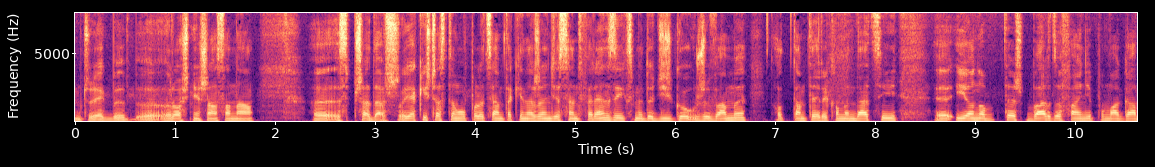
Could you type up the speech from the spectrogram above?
e, czy jakby e, rośnie szansa na sprzedaż. Jakiś czas temu polecałem takie narzędzie Send Forensics, my do dziś go używamy od tamtej rekomendacji i ono też bardzo fajnie pomaga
